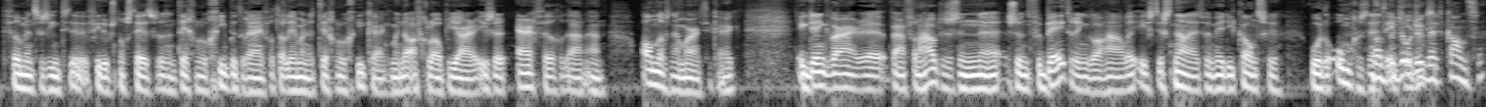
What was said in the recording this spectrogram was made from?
Veel mensen zien uh, Philips nog steeds als een technologiebedrijf... wat alleen maar naar technologie kijkt. Maar in de afgelopen jaren is er erg veel gedaan aan anders naar markt te kijken. Ik denk waar, uh, waar Van Houten zijn, zijn verbetering wil halen... is de snelheid waarmee die kansen worden omgezet Wat in bedoelt u producten. met kansen?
